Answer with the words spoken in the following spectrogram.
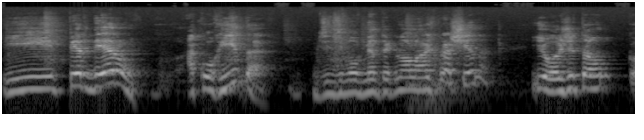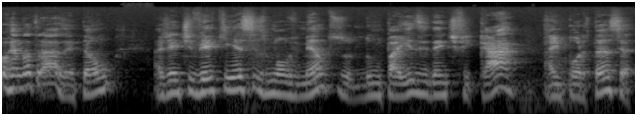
e perderam a corrida de desenvolvimento tecnológico para a China e hoje estão correndo atrás. Então, a gente vê que esses movimentos de um país identificar a importância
